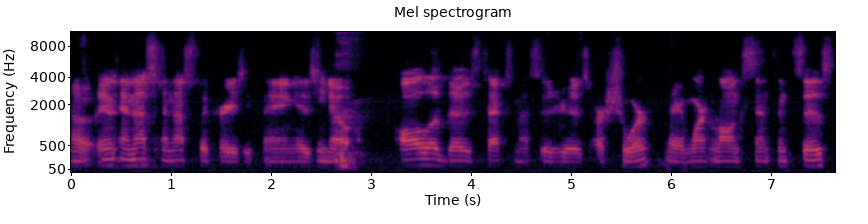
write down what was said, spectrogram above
Oh, and, and that's and that's the crazy thing is, you know, all of those text messages are short. They weren't long sentences.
